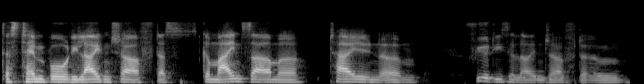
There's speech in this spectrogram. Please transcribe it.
das Tempo, die Leidenschaft, das gemeinsame Teilen ähm, für diese Leidenschaft. Ähm,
